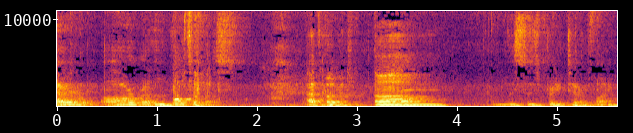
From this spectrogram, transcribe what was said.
There are a lot of us at the moment. Um, this is pretty terrifying.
